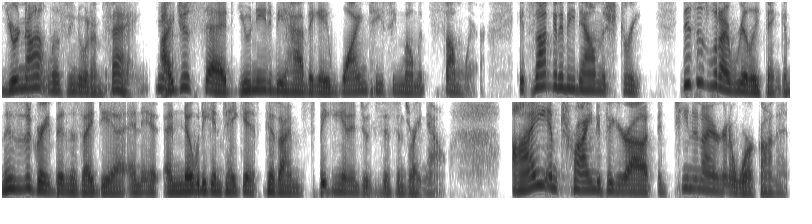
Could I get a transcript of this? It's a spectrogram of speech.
you're not listening to what I'm saying. Yeah. I just said you need to be having a wine tasting moment somewhere. It's not going to be down the street. This is what I really think, and this is a great business idea, and it, and nobody can take it because I'm speaking it into existence right now. I am trying to figure out. Tina and I are going to work on it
